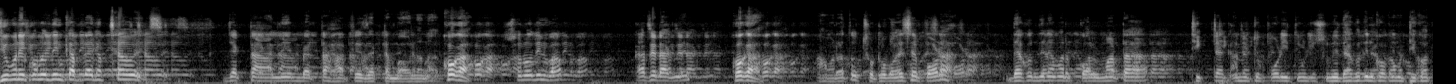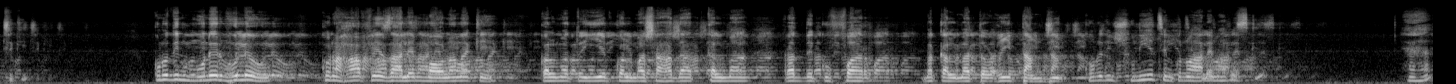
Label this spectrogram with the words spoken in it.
জীবনে কোনোদিন কি আপনার ইচ্ছা হয়েছে যে একটা আলিম বা একটা হাফেজ একটা মাওলানা? খোকা শোনো দিন বাপ কাছে ডাকলেন খোকা আমরা তো ছোট বয়সে পড়া। দেখো দিন আমার কলমাটা ঠিকঠাক আমি একটু পড়ি তুমি একটু শুনে। দেখো দিন খোকা আমার ঠিক হচ্ছে কি? কোনোদিন মনের ভুলেও কোন হাফেজ আলেম মাওলানাকে কলমা তো ইয়ে কলমা শাহাদাত, কলমা রাদ্দে কুফার বা কলমা তো তামজিদ কোনোদিন শুনিয়েছেন কোন আলেম হাফেজকে? হ্যাঁ হ্যাঁ।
